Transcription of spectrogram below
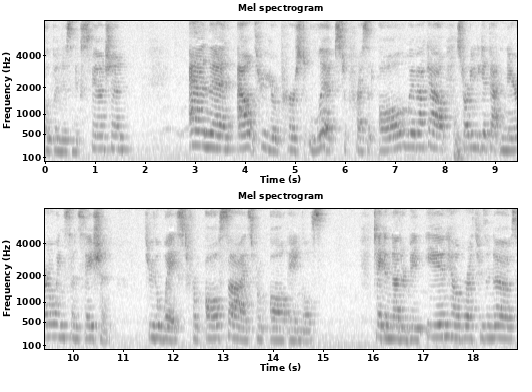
openness and expansion and then out through your pursed lips to press it all the way back out, starting to get that narrowing sensation through the waist from all sides, from all angles. Take another big inhale breath through the nose.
